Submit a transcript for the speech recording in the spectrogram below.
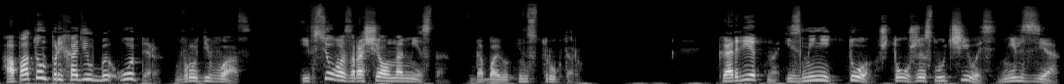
А потом приходил бы опер, вроде вас, и все возвращал на место, добавил инструктор. Корректно изменить то, что уже случилось, нельзя.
